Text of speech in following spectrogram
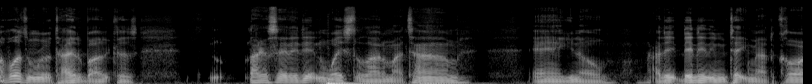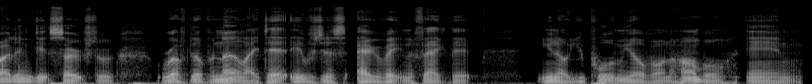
I wasn't real tight about it because like I said, they didn't waste a lot of my time, and you know, I did. They didn't even take me out the car. I didn't get searched or roughed up or nothing like that. It was just aggravating the fact that, you know, you pulled me over on the humble and,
